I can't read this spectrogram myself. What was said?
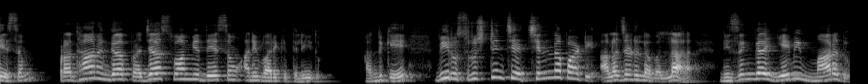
దేశం ప్రధానంగా ప్రజాస్వామ్య దేశం అని వారికి తెలియదు అందుకే వీరు సృష్టించే చిన్నపాటి అలజడుల వల్ల నిజంగా ఏమీ మారదు.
